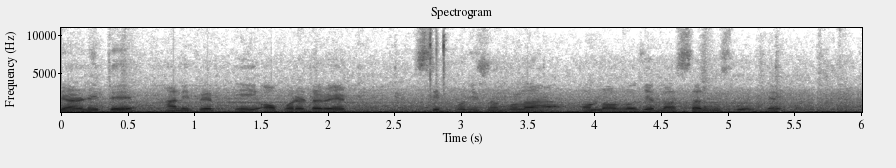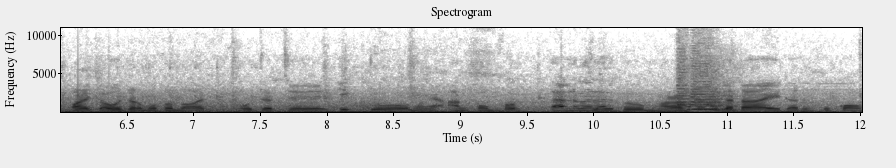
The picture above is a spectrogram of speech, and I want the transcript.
জার্নিতে হানিফের এই অপারেটরের সিট পজিশনগুলো অন্য অন্য যে বাস সার্ভিস রয়েছে অনেকটা ওইটার মতো নয়। ওইটার যে একটু মানে আনকমফোর্ট যেহেতু ভাড়ার তালিকাটা এটার একটু কম।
